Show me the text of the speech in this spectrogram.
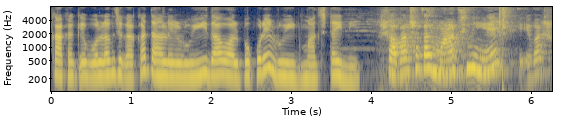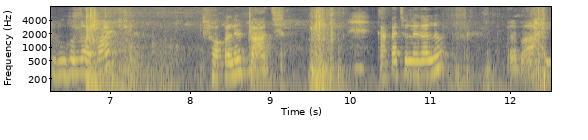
কাকাকে বললাম যে, কাকা, তাহলে রুই দাও অল্প করে, রুই মাছটাই নিই সকাল সকাল মাছ নিয়ে এবার শুরু হলো আমার সকালের কাজ। কাকা চলে গেল। বাহ, এই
